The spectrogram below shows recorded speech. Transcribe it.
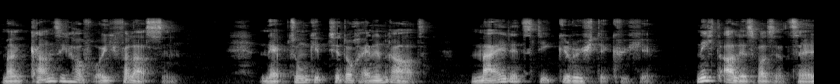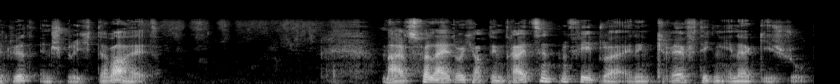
man kann sich auf euch verlassen. Neptun gibt jedoch einen Rat. Meidet die Gerüchteküche. Nicht alles, was erzählt wird, entspricht der Wahrheit. Mars verleiht euch ab dem 13. Februar einen kräftigen Energieschub.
